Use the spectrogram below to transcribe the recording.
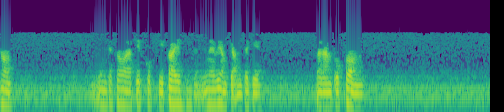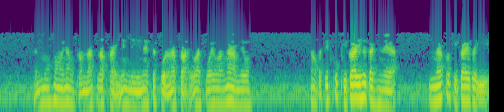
เฮายินจะเข้าว่าติดคุกขี่ไก่ในเวียงจันจะเกี่ตารางปกครอง ฉันโมห้อยนั่งกำนัดรับไข่ยินดีในสกุลละกายว่าสวยว่างามอยู่นั่งกับติดคุกขี่ไก่ให้กันเนี่ยนักก็ขี่ไก่ไปอีก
